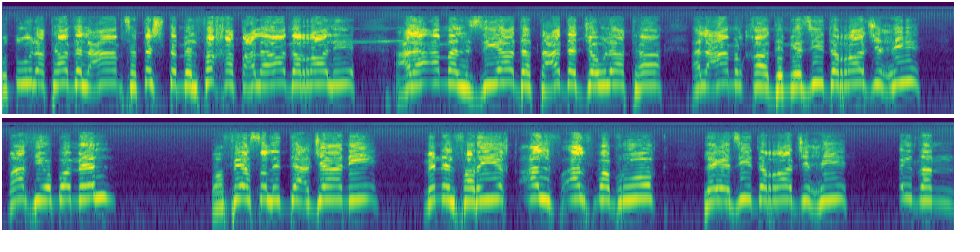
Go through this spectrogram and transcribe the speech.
بطولة هذا العام ستشتمل فقط على هذا الرالي على أمل زيادة عدد جولاتها العام القادم. يزيد الراجحي ماثيو بوميل وفيصل الدعجاني من الفريق. ألف ألف مبروك ليزيد الراجحي. أيضا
